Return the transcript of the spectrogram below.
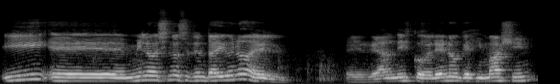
Y eh, en 1971 el, el gran disco de Lennon que es Imagine,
